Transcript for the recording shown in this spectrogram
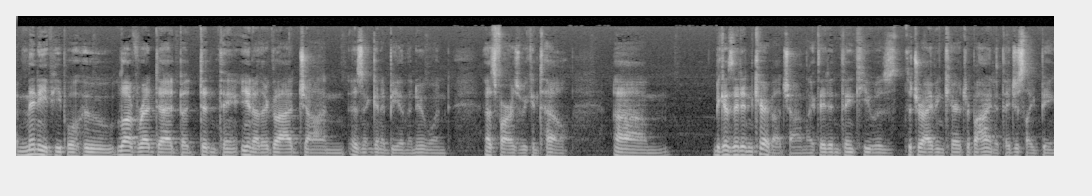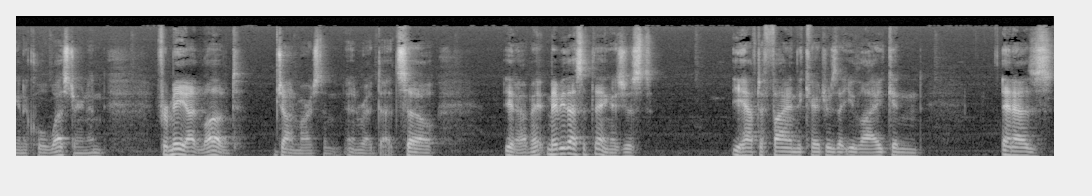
many people who love Red Dead but didn't think you know they're glad John isn't going to be in the new one, as far as we can tell, um, because they didn't care about John. Like they didn't think he was the driving character behind it. They just like being in a cool western. And for me, I loved John Marston in Red Dead. So, you know, maybe that's the thing. Is just you have to find the characters that you like and and as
